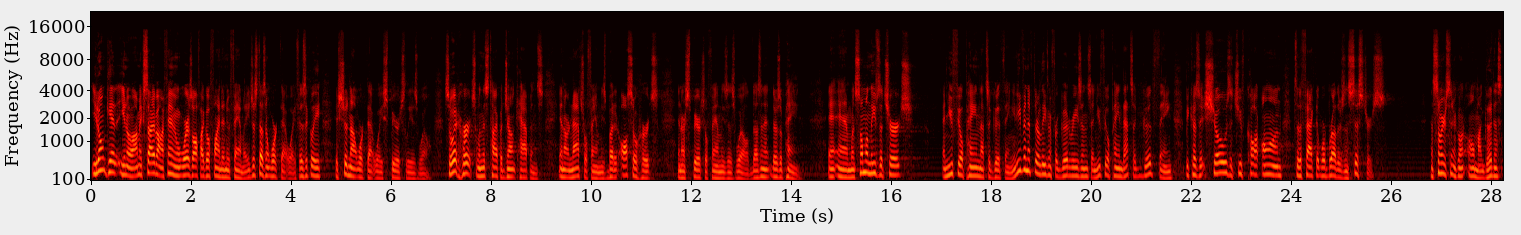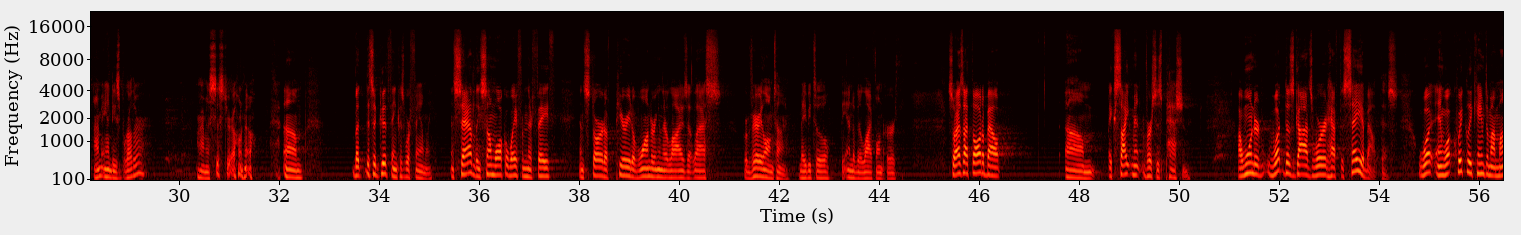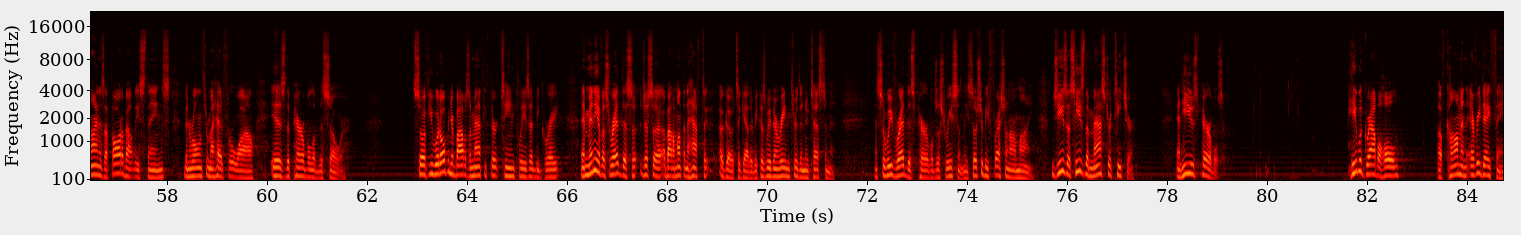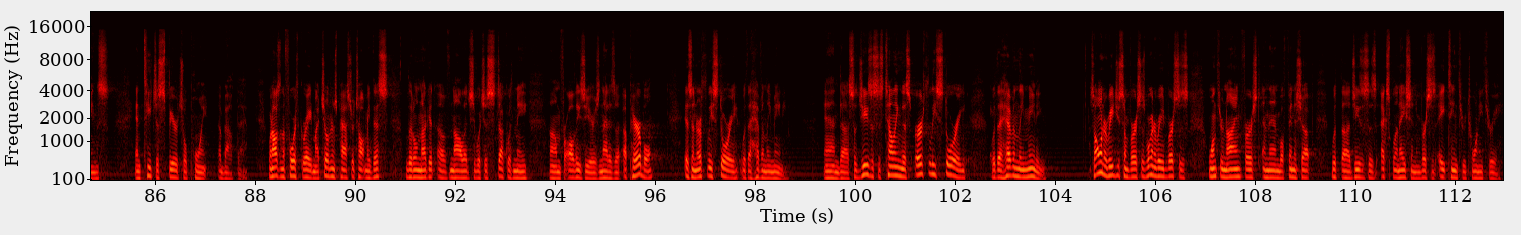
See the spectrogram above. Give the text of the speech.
you don't get, you know, I'm excited about my family. When wears off, I go find a new family. It just doesn't work that way. Physically, it should not work that way spiritually as well. So it hurts when this type of junk happens in our natural families, but it also hurts in our spiritual families as well, doesn't it? There's a pain. And, and when someone leaves the church and you feel pain, that's a good thing. And even if they're leaving for good reasons and you feel pain, that's a good thing because it shows that you've caught on to the fact that we're brothers and sisters. And some of you are sitting there going, oh my goodness, I'm Andy's brother? Or I'm a sister. Oh no. Um, but it's a good thing because we're family. And sadly, some walk away from their faith and start a period of wandering in their lives that lasts for a very long time, maybe till the end of their life on earth. So, as I thought about um, excitement versus passion, I wondered what does God's word have to say about this? What, and what quickly came to my mind as I thought about these things, been rolling through my head for a while, is the parable of the sower. So if you would open your Bibles to Matthew 13, please, that'd be great. And many of us read this uh, just uh, about a month and a half to, ago together because we've been reading through the New Testament. And so we've read this parable just recently, so it should be fresh on our mind. Jesus, he's the master teacher, and he used parables. He would grab a hold of common everyday things and teach a spiritual point about that. When I was in the fourth grade, my children's pastor taught me this little nugget of knowledge, which has stuck with me um, for all these years, and that is a, a, parable is an earthly story with a heavenly meaning. And uh, so Jesus is telling this earthly story with a heavenly meaning. So I want to read you some verses. We're going to read verses 1 through 9 first, and then we'll finish up with uh, Jesus' explanation in verses 18 through 23.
